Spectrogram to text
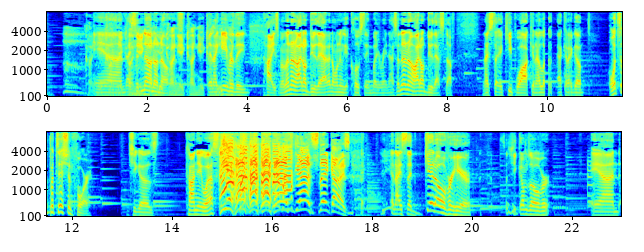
Kanye, And Kanye, I said, Kanye, No, no, no. Kanye, Kanye, Kanye. And I gave her the Heisman. No, no, no, I don't do that. I don't want to get close to anybody right now. I said, no, no, I don't do that stuff. And I, start, I keep walking. I look back and I go, what's the petition for? She goes, Kanye West. yes, yes, Snake Eyes. And I said, get over here. So she comes over and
